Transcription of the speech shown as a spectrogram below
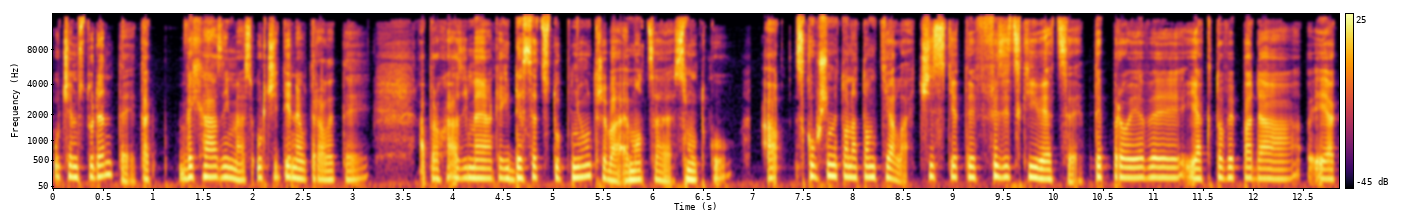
učím studenty, tak vycházíme z určité neutrality a procházíme nějakých 10 stupňů, třeba emoce, smutku a zkoušíme to na tom těle, čistě ty fyzické věci, ty projevy, jak to vypadá, jak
